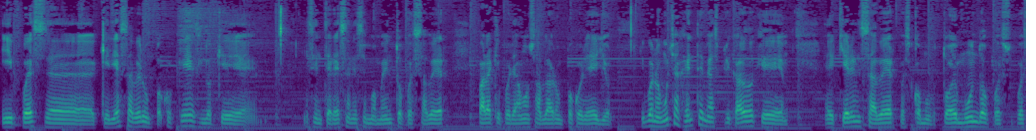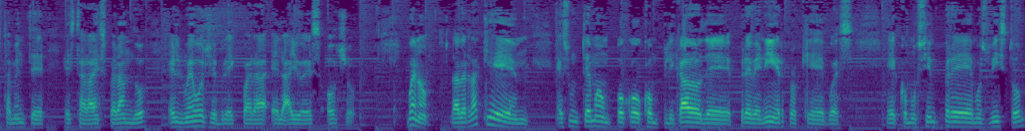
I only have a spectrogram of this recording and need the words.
y pues eh, quería saber un poco qué es lo que les interesa en ese momento, pues saber para que podamos hablar un poco de ello. Y bueno, mucha gente me ha explicado que quieren saber, pues como todo el mundo, pues supuestamente estará esperando el nuevo jailbreak para el iOS 8. Bueno, la verdad que es un tema un poco complicado de prevenir porque pues eh, como siempre hemos visto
